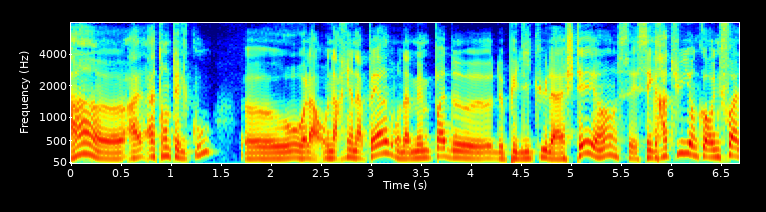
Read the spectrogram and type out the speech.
euh, à, tenter le coup. Euh, voilà, on n'a rien à perdre, on n'a même pas de, pellicule à acheter. Hein. C'est gratuit, encore une fois.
